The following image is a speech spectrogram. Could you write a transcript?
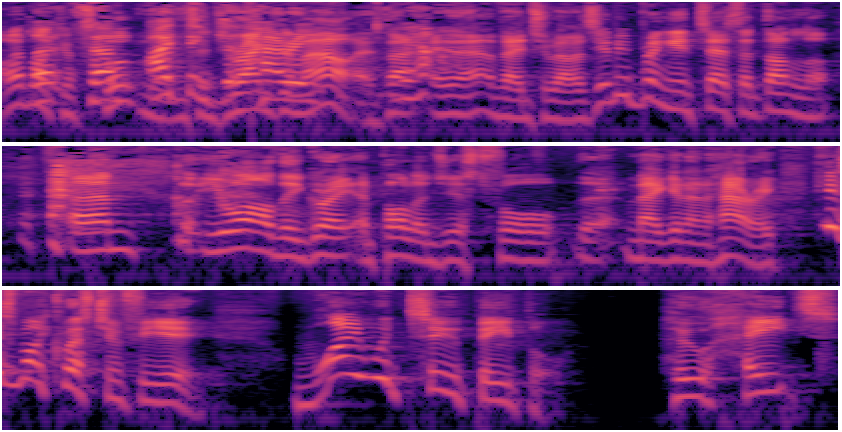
I'd like but, a um, footnote um, I think to drag Harry, them out if that, in that eventuality. Let me bring in Tessa Dunlop. Um, look, you are the great apologist for the, Meghan and Harry. Here's my question for you. Why would two people who hate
